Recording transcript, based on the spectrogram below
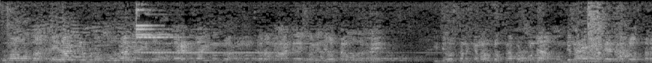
ಸುಮಾರು ಒಂದು ಐದಾರು ಕಿಲೋಮೀಟರ್ ದೂರದಾಗ ಇದು ಅರಣ್ಯದಾಗ ಇದೊಂದು ಹನುಮಂತರ ಆಂಜನೇಯ ಸ್ವಾಮಿ ದೇವಸ್ಥಾನ ಬರ್ತೈತಿ. ಈ ದೇವಸ್ಥಾನಕ್ಕೆ ಎಲ್ಲರೂ ದರ್ಶನ ಪಡ್ಕೊಂಡು ಮುಂದಿನ ಪಾದಯಾತ್ರೆ ಬೆಳೆಸ್ತಾರ.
